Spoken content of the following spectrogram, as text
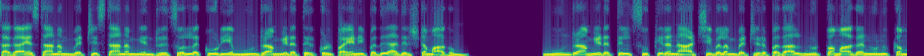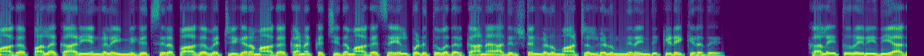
சகாயஸ்தானம் வெற்றிஸ்தானம் என்று சொல்லக்கூடிய மூன்றாம் இடத்திற்குள் பயணிப்பது அதிர்ஷ்டமாகும். மூன்றாம் இடத்தில் சுக்கிரன் ஆட்சி பலம் பெற்றிருப்பதால் நுட்பமாக நுணுக்கமாக பல காரியங்களை மிகச் சிறப்பாக வெற்றிகரமாக கணக்கச்சிதமாக செயல்படுத்துவதற்கான அதிர்ஷ்டங்களும் ஆற்றல்களும் நிறைந்து கிடைக்கிறது. கலைத்துறை ரீதியாக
